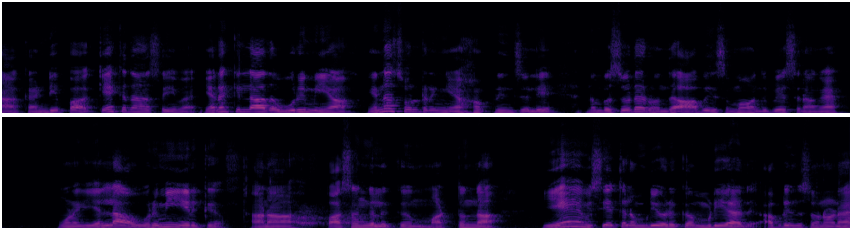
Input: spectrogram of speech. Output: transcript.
நான் கண்டிப்பாக கேட்க தான் செய்வேன். எனக்கு இல்லாத உரிமையா? என்ன சொல்கிறீங்க அப்படின்னு சொல்லி நம்ம சுடர் வந்து ஆவேசமாக வந்து பேசுகிறாங்க உனக்கு எல்லா உரிமையும் இருக்குது ஆனால் பசங்களுக்கு மட்டும்தான். ஏன் விஷயத்தில் முடிவு எடுக்க முடியாது? அப்படின்னு சொன்னோன்னே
